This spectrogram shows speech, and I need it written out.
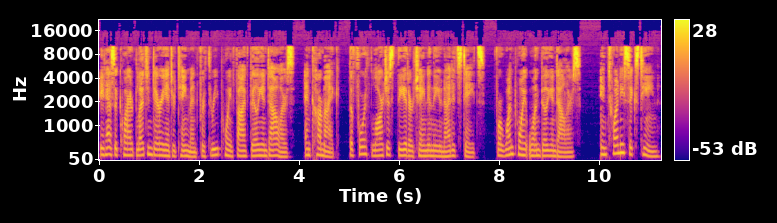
it has acquired Legendary Entertainment for $3.5 billion, and Carmike, the fourth largest theater chain in the United States, for $1.1 billion. In 2016,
